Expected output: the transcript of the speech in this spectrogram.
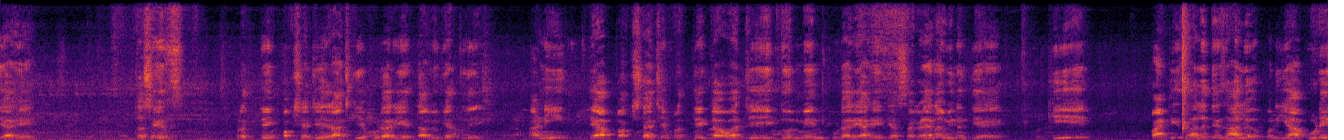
विनंती आहे. तसेच प्रत्येक पक्षाचे राजकीय पुढारी आहेत तालुक्यातले. आणि त्या पक्षाचे प्रत्येक गावात जे एक दोन मेन पुढारी आहेत या सगळ्यांना विनंती आहे की पाठी झालं ते झालं पण यापुढे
